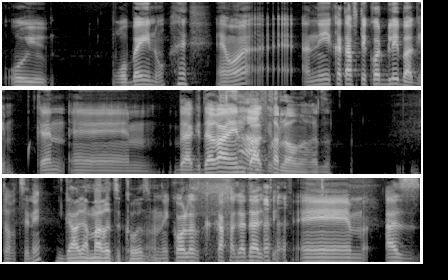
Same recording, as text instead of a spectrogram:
הוא, רובנו, אני כתבתי קוד בלי באגים, כן? אמ, בהגדרה אין באגים. אף אחד לא אומר את זה. אתה רציני? גל אמר את זה כל הזמן. אני כל הזמן, ככה גדלתי. אז...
